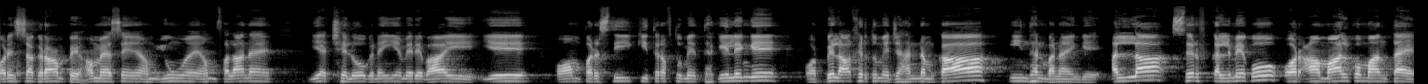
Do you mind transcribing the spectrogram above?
اور انسٹاگرام پہ ہم ایسے ہیں ہم یوں ہیں ہم فلانا ہیں یہ اچھے لوگ نہیں ہیں میرے بھائی یہ قوم پرستی کی طرف تمہیں دھکیلیں گے اور بالآخر تمہیں جہنم کا ایندھن بنائیں گے اللہ صرف کلمے کو اور اعمال کو مانتا ہے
